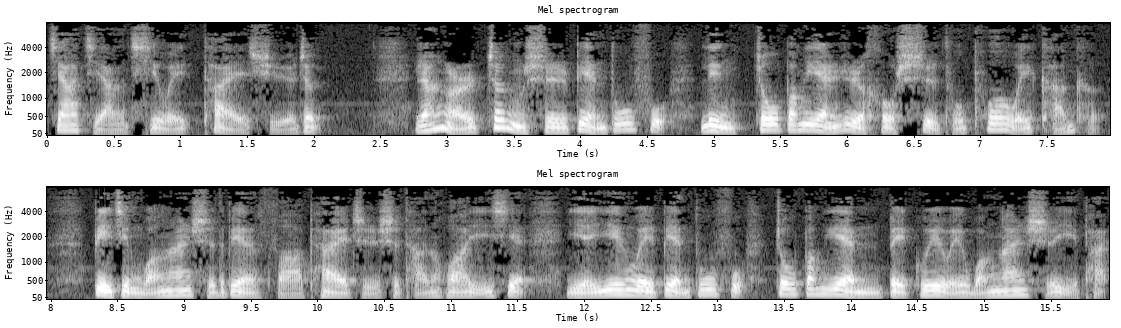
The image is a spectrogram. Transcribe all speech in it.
嘉奖其为太学正。然而，正是《汴都赋》令周邦彦日后仕途颇为坎坷。毕竟，王安石的变法派只是昙花一现，也因为《汴都赋》，周邦彦被归为王安石一派，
